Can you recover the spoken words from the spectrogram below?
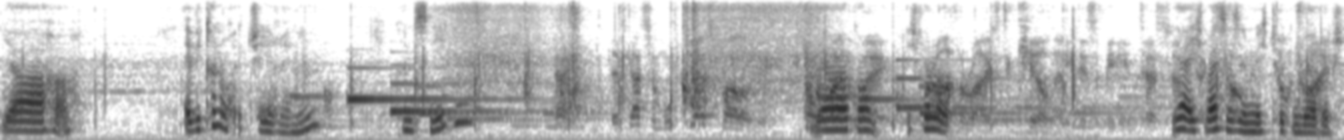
Ja. Ey, wir können auch actually rennen. Können sneaken. Ja, komm. Ich follow. Ja, ich weiß, dass ihr mich töten werdet.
